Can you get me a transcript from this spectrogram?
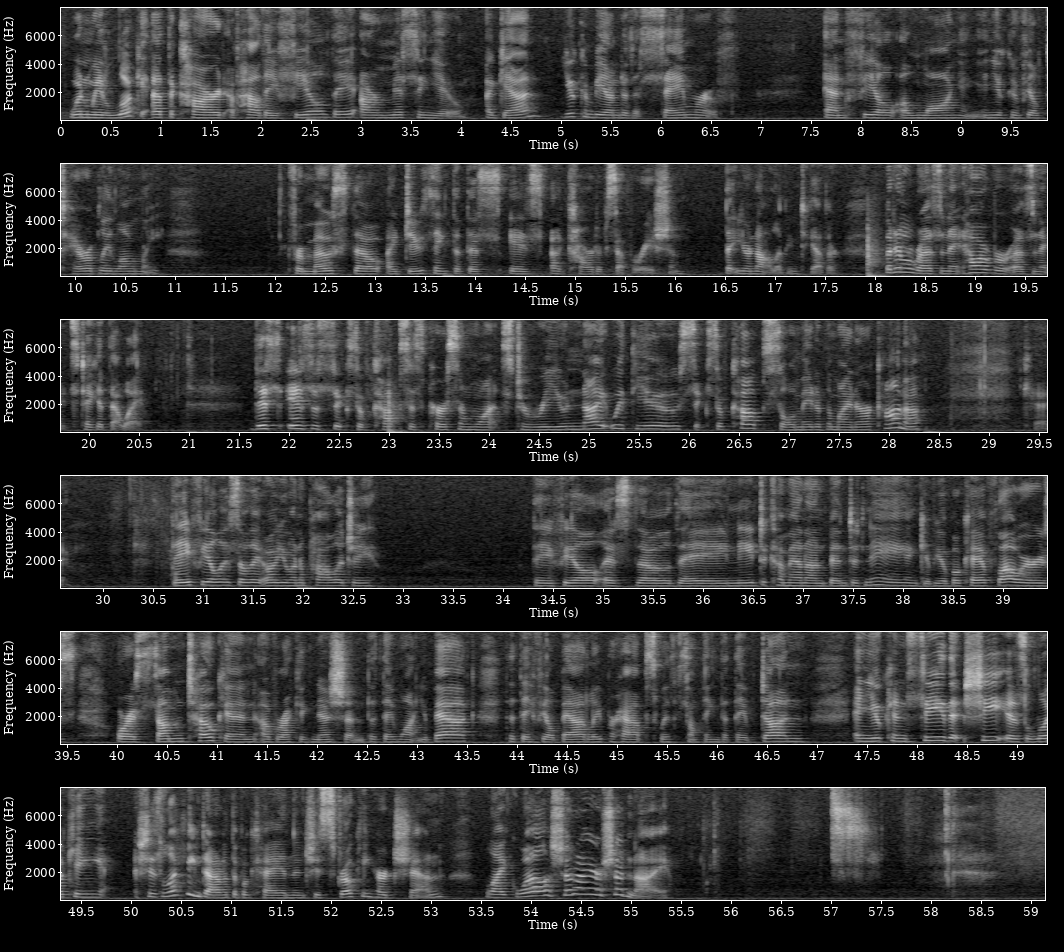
when we look at the card of how they feel they are missing you, again, you can be under the same roof and feel a longing and you can feel terribly lonely. For most, though, I do think that this is a card of separation, that you're not living together. But it'll resonate, however it resonates, take it that way. This is the Six of Cups. This person wants to reunite with you. Six of Cups, soulmate of the Minor Arcana. Okay. They feel as though they owe you an apology. They feel as though they need to come in on bended knee and give you a bouquet of flowers or some token of recognition that they want you back, that they feel badly perhaps with something that they've done. And you can see that she is looking, she's looking down at the bouquet and then she's stroking her chin like, well, should I or shouldn't I?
